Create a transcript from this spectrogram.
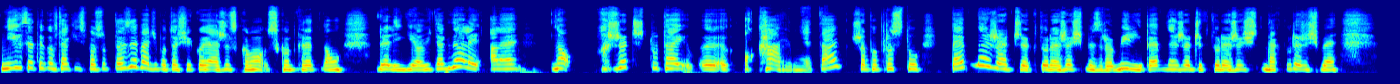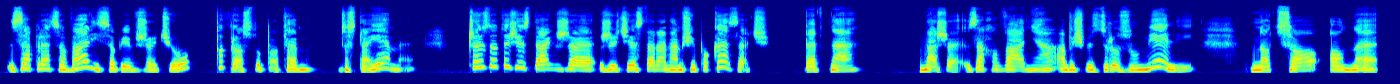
nie chcę tego w taki sposób nazywać, bo to się kojarzy z, z konkretną religią i tak dalej, ale no, rzecz tutaj y, o karmie, tak? Że po prostu pewne rzeczy, które żeśmy zrobili, pewne rzeczy, które żeś, na które żeśmy zapracowali sobie w życiu, po prostu potem dostajemy. Często też jest tak, że życie stara nam się pokazać pewne nasze zachowania, abyśmy zrozumieli, no co one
